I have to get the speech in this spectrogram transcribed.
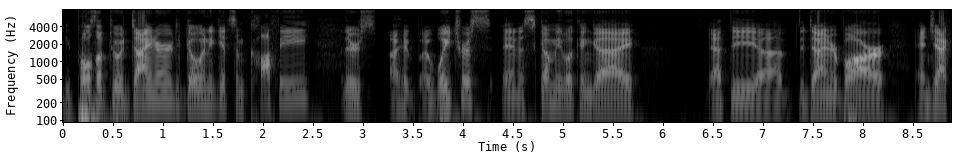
he pulls up to a diner to go in to get some coffee. There's a, a waitress and a scummy looking guy at the uh, the diner bar, and Jack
